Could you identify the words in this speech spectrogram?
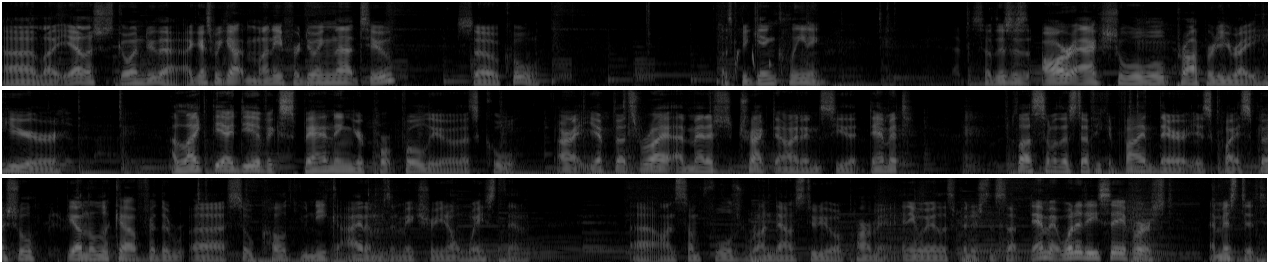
Uh, like, yeah, let's just go and do that. I guess we got money for doing that too. So, cool. Let's begin cleaning. So this is our actual property right here. I like the idea of expanding your portfolio. That's cool. All right, yep, that's right. I managed to track down. I didn't see that. Damn it. Plus, some of the stuff you can find there is quite special. Be on the lookout for the uh, so-called unique items and make sure you don't waste them uh, on some fool's rundown studio apartment. Anyway, let's finish this up. Damn it, what did he say first? I missed it.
